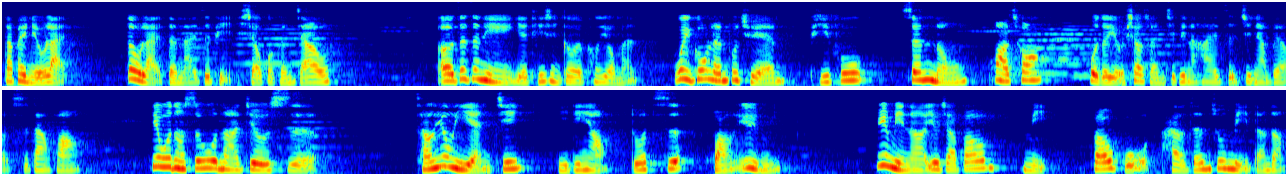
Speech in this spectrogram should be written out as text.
搭配牛奶、豆奶等奶制品，效果更佳哦。呃，在这里也提醒各位朋友们，胃功能不全、皮肤生脓。化疮或者有哮喘疾病的孩子，尽量不要吃蛋黄。第五种食物呢，就是常用眼睛一定要多吃黄玉米。玉米呢，又叫苞米、苞谷，还有珍珠米等等。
